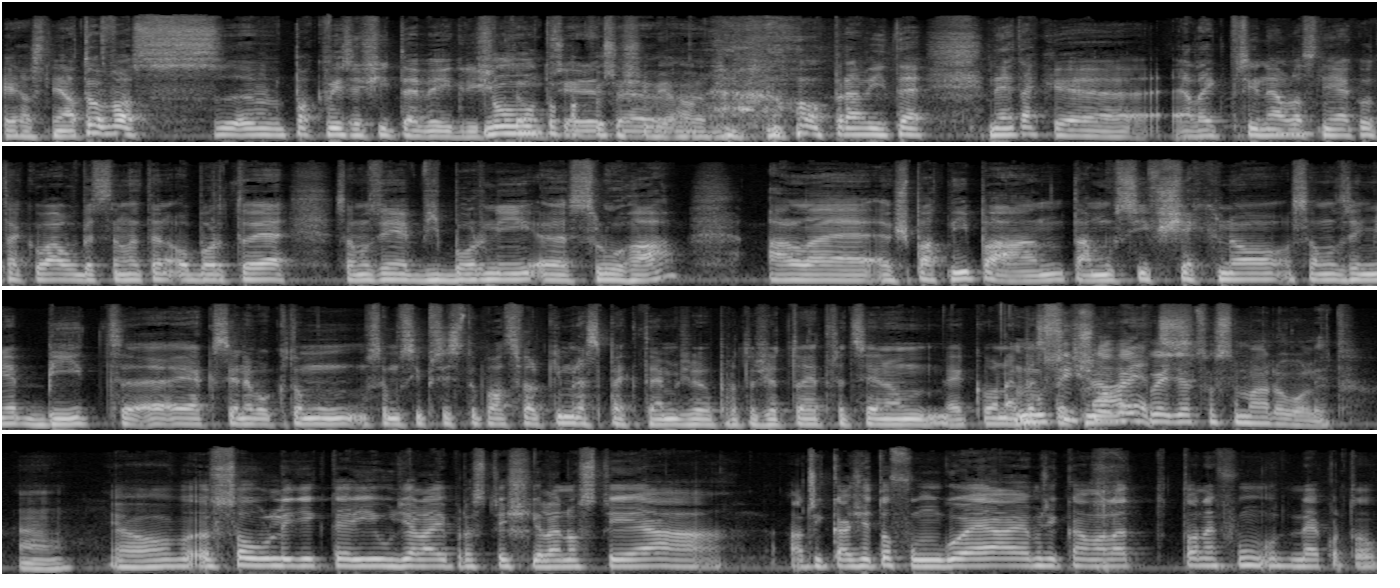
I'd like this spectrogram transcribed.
Jasně, a to vás eh, pak vyřešíte vy, když no, to pak vyřeším já. opravíte. Ne, tak eh, elektřina vlastně jako taková, vůbec tenhle ten obor, to je samozřejmě výborný sluha, ale špatný pán, tam musí všechno samozřejmě být, jak si, nebo k tomu se musí přistupovat s velkým respektem, že jo, protože to je přeci jenom jako nebezpečná Musí člověk věc. vědět, co si má dovolit. No. Jo, jsou lidi, kteří udělají prostě šílenosti a a říká, že to funguje a já jim říkám, ale to nefunguje, jako to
